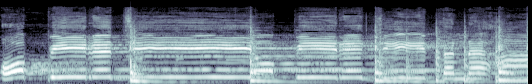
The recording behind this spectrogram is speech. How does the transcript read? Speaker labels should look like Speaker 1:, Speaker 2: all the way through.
Speaker 1: ਓ ਪੀਰ ਜੀ ਓ ਪੀਰ ਜੀ ਤਨ ਆਣਾ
